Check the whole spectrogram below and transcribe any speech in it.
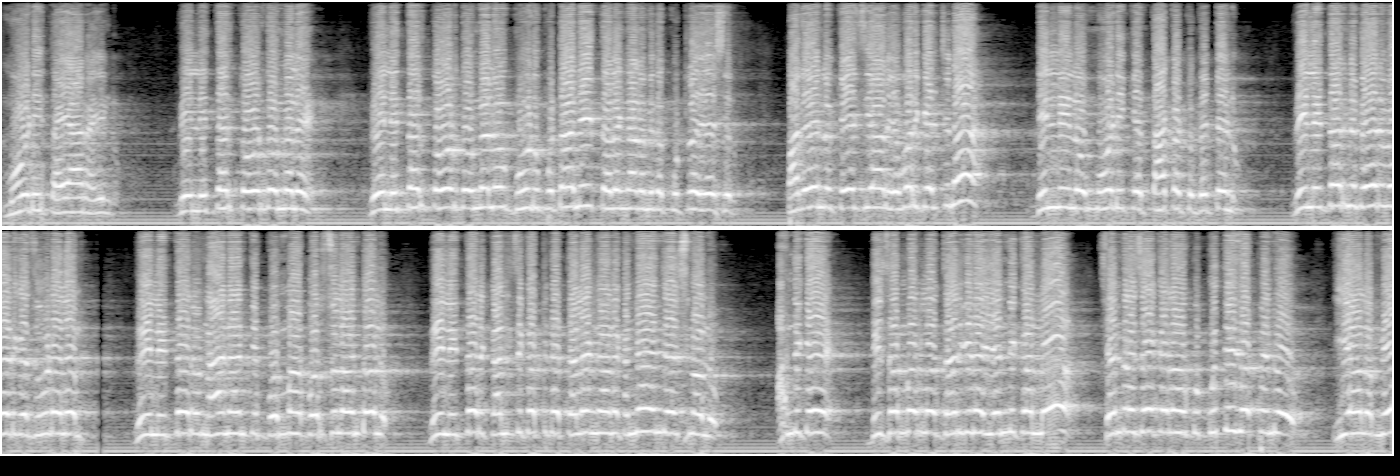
మోడీ తయారైండు. వీళ్ళిద్దరు తోడు దొంగలే. వీళ్ళిద్దరు తోడు దొంగలు గూడు పుటాని తెలంగాణ మీద కుట్ర చేశారు పదేళ్ళు కేసీఆర్ ఎవరు గెలిచినా ఢిల్లీలో మోడీకే తాకట్టు పెట్టాడు. వీళ్ళిద్దరిని వేరు వేరుగా చూడలేం. వీళ్ళిద్దరు నాణానికి బొమ్మ బొరుసు లాంటోళ్ళు. వీళ్ళిద్దరు కలిసికట్టుగా తెలంగాణకు అన్యాయం చేసిన వాళ్ళు అందుకే డిసెంబర్లో జరిగిన ఎన్నికల్లో చంద్రశేఖరరావుకు బుద్ధి చెప్పిండ్రు. ఇవాళ మే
